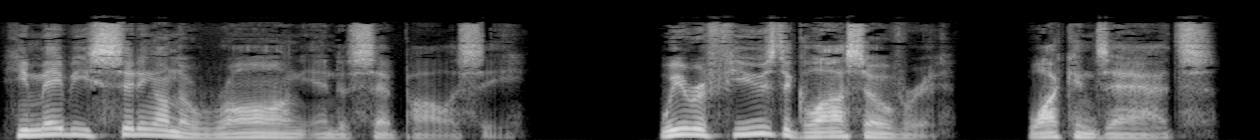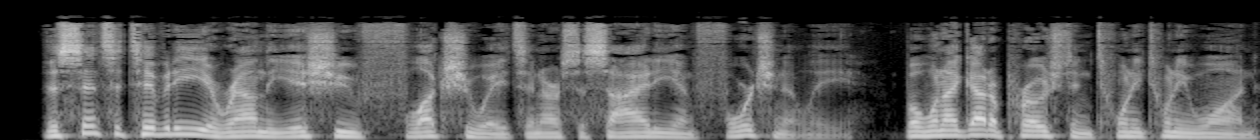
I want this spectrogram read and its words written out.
he may be sitting on the wrong end of said policy. We refuse to gloss over it, Watkins adds. The sensitivity around the issue fluctuates in our society, unfortunately, but when I got approached in 2021,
